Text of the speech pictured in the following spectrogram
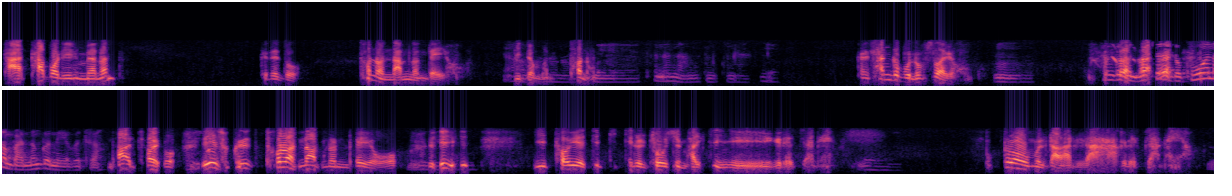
다 타버리면은 그래도 터는 남는데요. 믿음은 아, 터는. 네, 터는 남는구나. 예. 그 상급은 없어요. 음. 상금은 없더라도 구원은 받는 거네요, 그죠? 맞아요. 예수 그리스도 터는 남는데요. 음. 이, 이 터에 집짓기를 조심할지니 그랬잖아요. 예. 부끄러움을 당하리라 그랬잖아요. 예.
